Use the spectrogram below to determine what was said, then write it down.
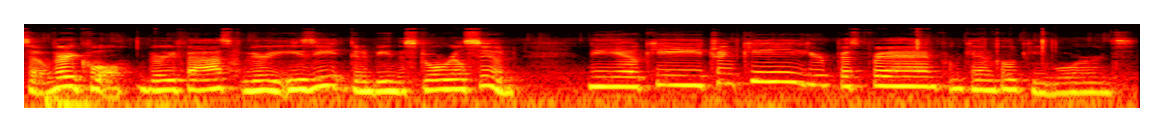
So very cool, very fast, very easy. Going to be in the store real soon. Neo Key Trinkey, your best friend from Mechanical Keyboards.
